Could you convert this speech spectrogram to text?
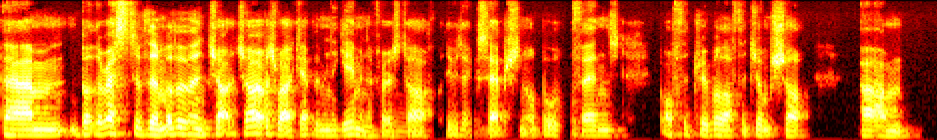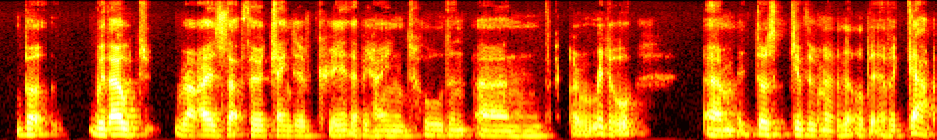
Um, but the rest of them, other than Char- Charles, I kept them in the game in the first mm. half. He was exceptional, both ends, off the dribble, off the jump shot. Um, but without Rise, that third kind of creator behind Holden and Riddle, um, it does give them a little bit of a gap.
